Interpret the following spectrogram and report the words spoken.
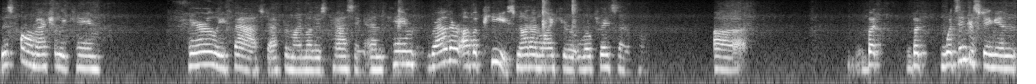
this poem actually came fairly fast after my mother's passing and came rather of a piece, not unlike your World Trade Center poem. Uh, but but what's interesting in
